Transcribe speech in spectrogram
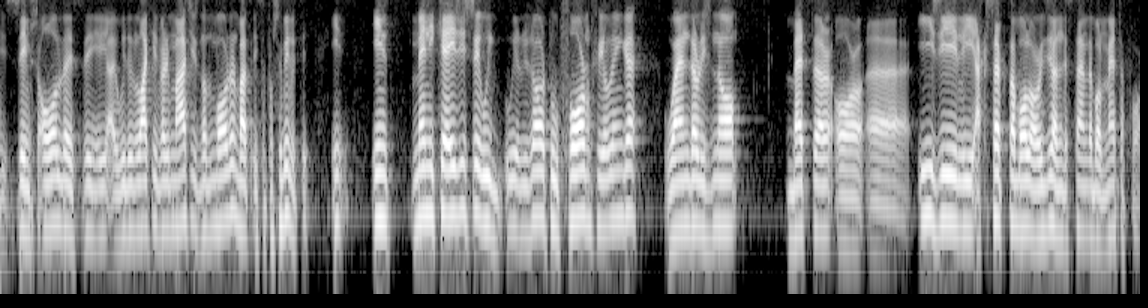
it seems old, we don't like it very much, it's not modern, but it's a possibility. In, in many cases, we, we resort to form filling when there is no better or uh, easily acceptable or easily understandable metaphor.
